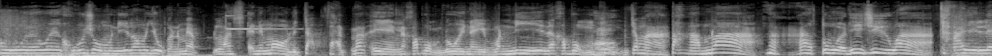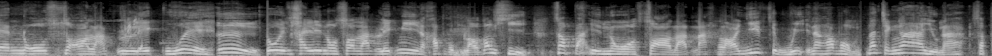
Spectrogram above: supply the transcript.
เอาแล้วเว้ยคุณผู้ชมวันนี้เรามาอยู่กันในแมป Lunch Animal หรือจับสัตว์นั่นเองนะครับผมโดยในวันนี้นะครับผมผมจะมาตามล่าหาตัวที่ชื่อว่าไทแลนโนซอรัสเล็กเว้ยเออโดยไทแลนโนซอรัสเล็กนี่นะครับผมเราต้องขี่สไปโนซอรัสนะ120วินะครับผมน่าจะง่ายอยู่นะสไป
